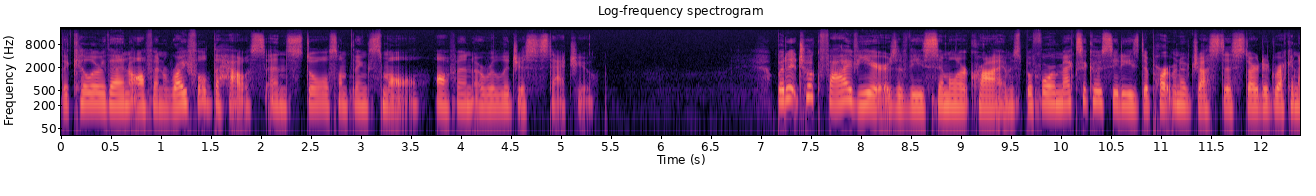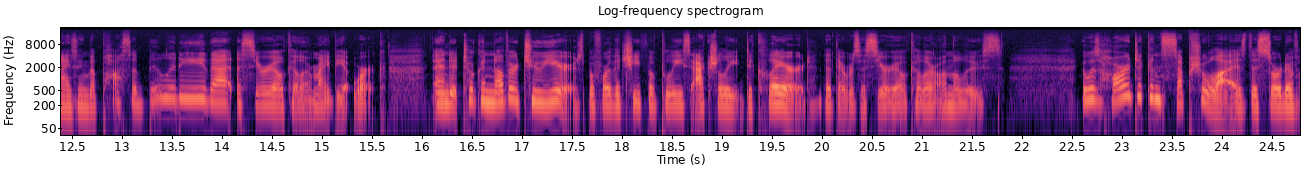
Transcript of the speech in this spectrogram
The killer then often rifled the house and stole something small, often a religious statue. But it took five years of these similar crimes before Mexico City's Department of Justice started recognizing the possibility that a serial killer might be at work. And it took another two years before the chief of police actually declared that there was a serial killer on the loose. It was hard to conceptualize this sort of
